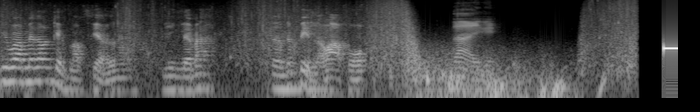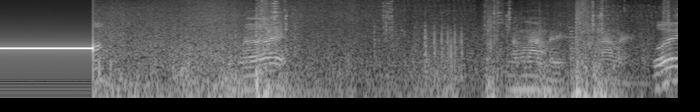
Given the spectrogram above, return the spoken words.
พี่ว่าไม่ต้องเก็บหรอกเสียวเลยยิงเลยปะ เติมจะปิดแล้วอะโฟกได้พี่เลยล่างล่างๆเลยล่างเลยเฮ้ย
